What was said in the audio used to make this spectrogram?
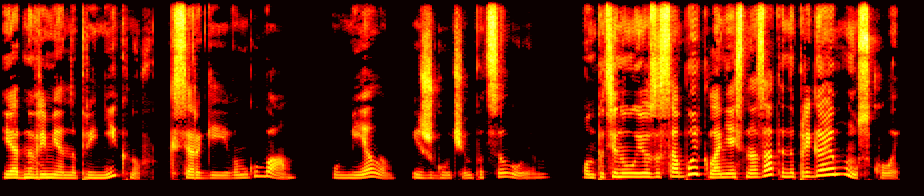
и одновременно приникнув к Сергеевым губам умелым и жгучим поцелуем. Он потянул ее за собой, клонясь назад и напрягая мускулы,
